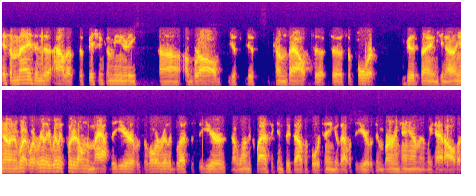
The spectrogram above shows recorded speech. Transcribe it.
it's amazing that how the, the fishing community uh, abroad just just comes out to, to support good things, you know. You know, and what what really really put it on the map the year it was the Lord really blessed us the year I won the classic in 2014 because that was the year it was in Birmingham and we had all the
